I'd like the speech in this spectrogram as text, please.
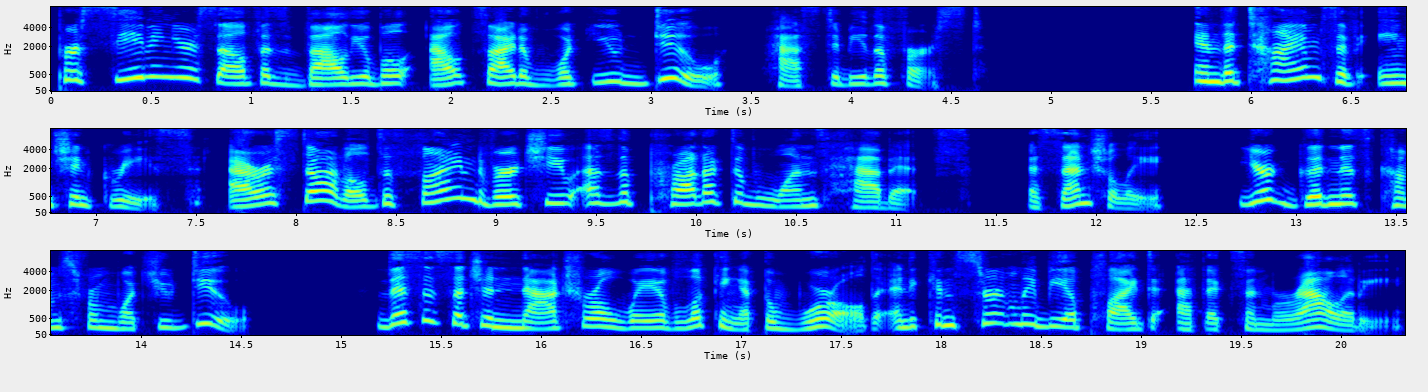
perceiving yourself as valuable outside of what you do has to be the first. In the times of ancient Greece, Aristotle defined virtue as the product of one's habits. Essentially, your goodness comes from what you do, this is such a natural way of looking at the world, and it can certainly be applied to ethics and morality.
